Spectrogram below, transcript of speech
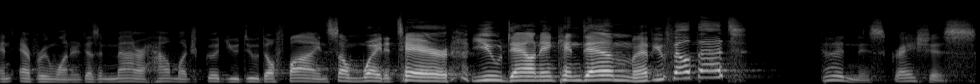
and everyone. And it doesn't matter how much good you do, they'll find some way to tear you down and condemn. Have you felt that? Goodness gracious.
